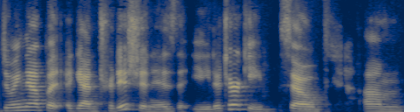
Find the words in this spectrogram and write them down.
doing that. But again, tradition is that you eat a turkey. So, mm. um,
